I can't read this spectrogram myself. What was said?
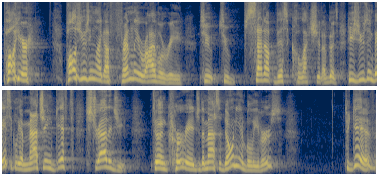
Paul here, Paul's using like a friendly rivalry to, to set up this collection of goods. He's using basically a matching gift strategy to encourage the Macedonian believers to give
